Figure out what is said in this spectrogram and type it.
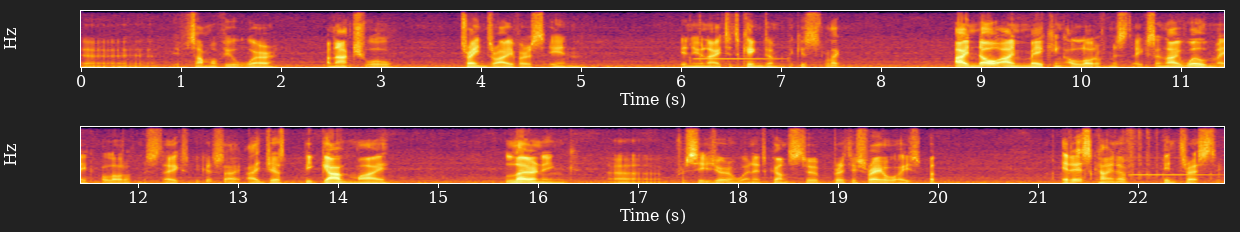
uh, if some of you were an actual train drivers in in United Kingdom, because like I know I'm making a lot of mistakes, and I will make a lot of mistakes because I I just began my learning uh, procedure when it comes to British Railways, but it is kind of interesting.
